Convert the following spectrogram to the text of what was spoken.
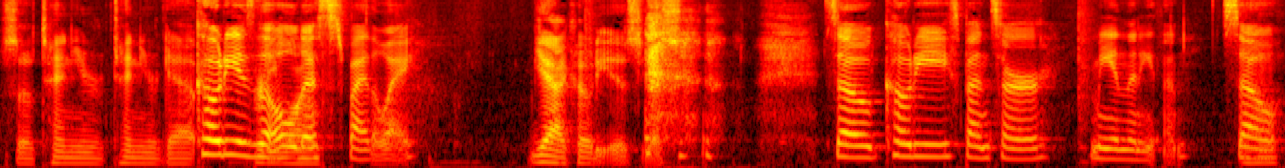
So 10 year 10 year gap. Cody is the wild. oldest, by the way. Yeah, Cody is. Yes. So Cody, Spencer, me, and then Ethan. So Mm-hmm.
